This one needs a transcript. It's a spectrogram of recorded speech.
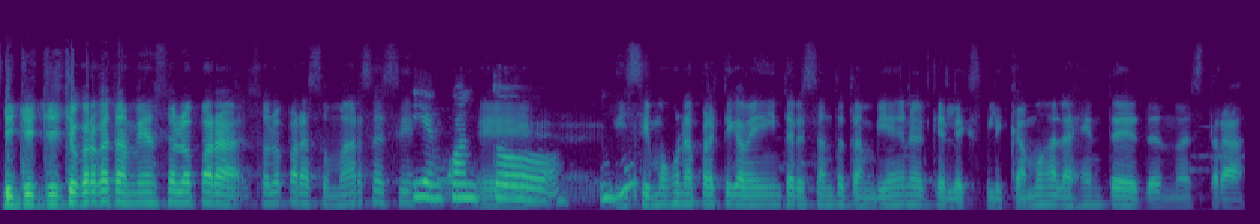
Yo, creo que también solo para, solo para sumarse, sí. Y en cuanto... Eh, hicimos una práctica bien interesante también en el que le explicamos a la gente de nuestra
